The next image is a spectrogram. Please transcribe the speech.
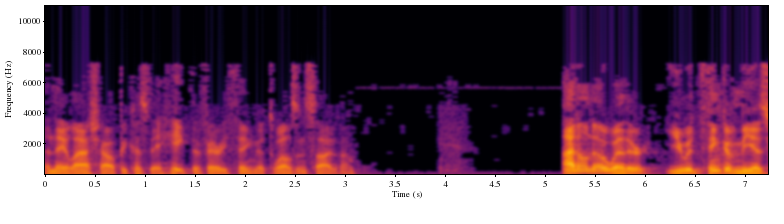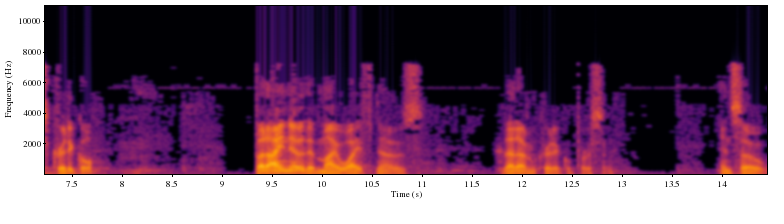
and they lash out because they hate the very thing that dwells inside of them. I don't know whether you would think of me as critical, but I know that my wife knows that I'm a critical person. And so,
